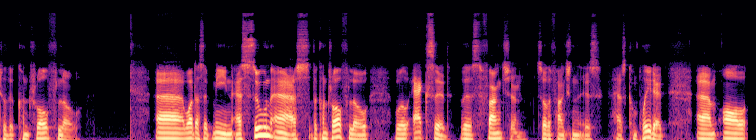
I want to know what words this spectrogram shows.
to the control flow. Uh, what does it mean? As soon as the control flow will exit this function, so the function is has completed, um, all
